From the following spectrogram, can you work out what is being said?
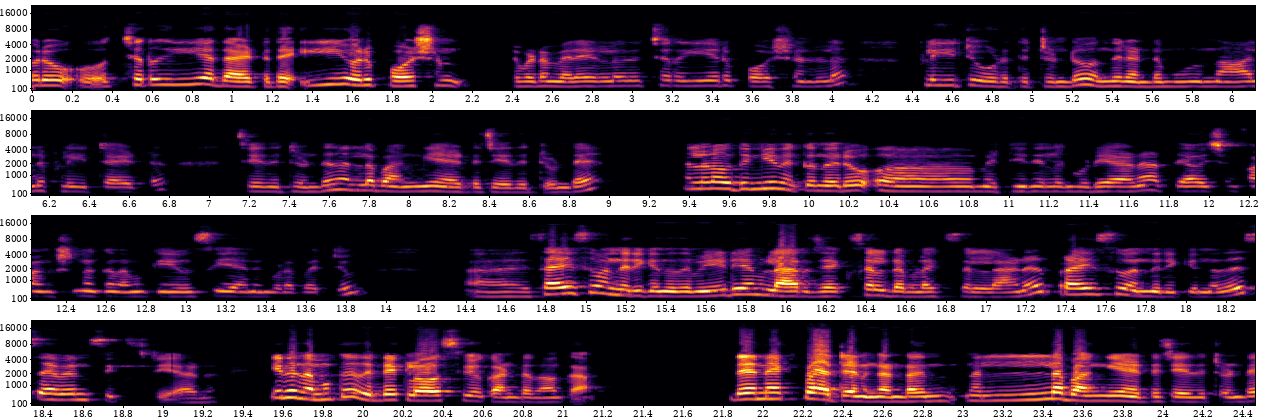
ഒരു ചെറിയതായിട്ട് ഈ ഒരു പോർഷൻ ഇവിടെ വരെയുള്ള ഒരു ചെറിയൊരു പോർഷനിൽ ഫ്ലീറ്റ് കൊടുത്തിട്ടുണ്ട്. ഒന്ന് രണ്ട് മൂന്ന് നാല് ഫ്ലീറ്റ് ആയിട്ട് ചെയ്തിട്ടുണ്ട്. നല്ല ഭംഗിയായിട്ട് ചെയ്തിട്ടുണ്ട്. നല്ല ഒതുങ്ങി നിൽക്കുന്ന ഒരു മെറ്റീരിയലും കൂടിയാണ്. അത്യാവശ്യം ഫംഗ്ഷനൊക്കെ നമുക്ക് യൂസ് ചെയ്യാനും കൂടെ പറ്റും. സൈസ് വന്നിരിക്കുന്നത് medium large XL double XL ആണ്. പ്രൈസ് വന്നിരിക്കുന്നത് സെവൻ സിക്സ്റ്റി ആണ്. ഇനി നമുക്ക് ഇതിന്റെ ക്ലോസ് വ്യൂ കണ്ടു നോക്കാം. ദേ നെക്ക് പാറ്റേൺ കണ്ട? നല്ല ഭംഗിയായിട്ട് ചെയ്തിട്ടുണ്ട്.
